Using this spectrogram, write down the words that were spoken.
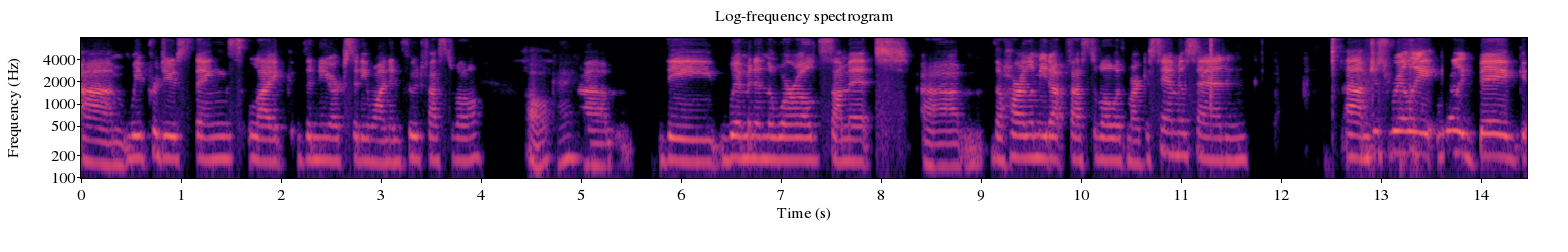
um, we produce things like the New York City Wine and Food Festival, Oh, okay. um, the Women in the World Summit, um, the Harlem Meetup Festival with Marcus Samuelsson. Um, just really, really big,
